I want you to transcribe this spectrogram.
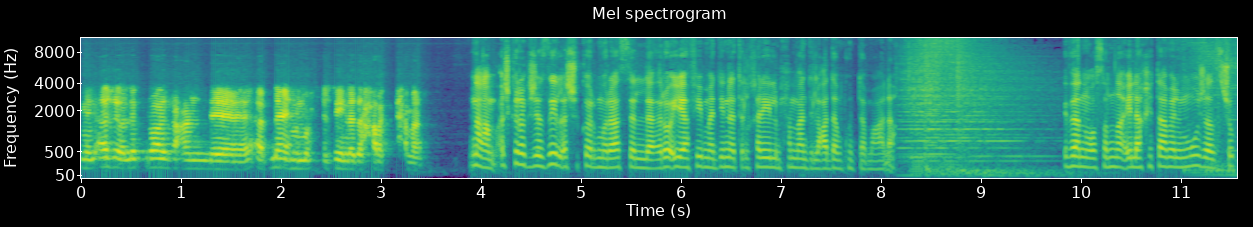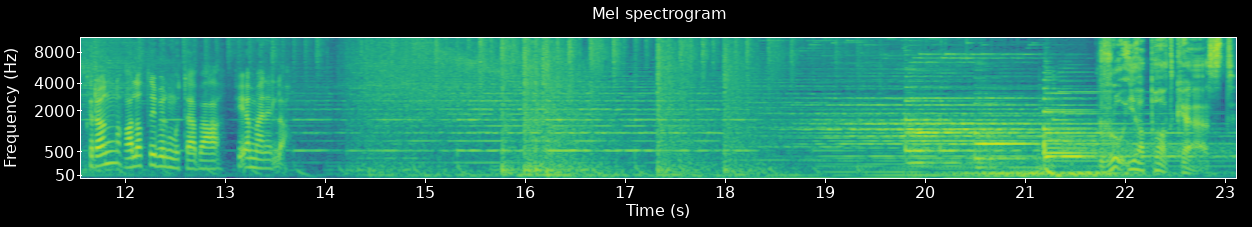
من أجل الإفراج عن أبنائهم المحتجزين لدى حركة حماس. نعم أشكرك جزيل الشكر مراسل رؤيا في مدينة الخليل محمد العدم كنت معنا إذا وصلنا إلى ختام الموجز. شكرا على طيب المتابعة. في أمان الله. رؤيا بودكاست.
